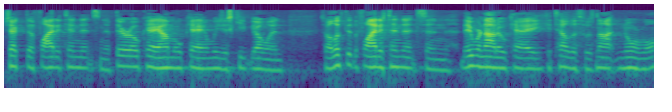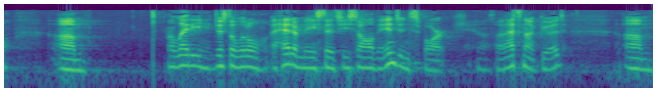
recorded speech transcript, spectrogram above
check the flight attendants, and if they're okay, I'm okay, and we just keep going. So I looked at the flight attendants, and they were not okay. You could tell this was not normal. Um, a lady just a little ahead of me said she saw the engine spark. So that's not good. Um,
